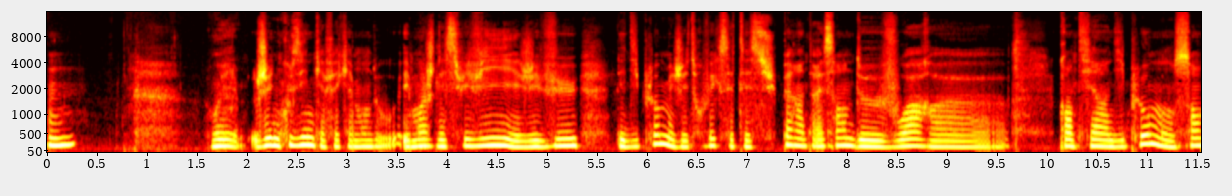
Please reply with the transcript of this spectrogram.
Mhm. Oui, j'ai une cousine qui a fait Camondo et moi je l'ai suivie et j'ai vu les diplômes et j'ai trouvé que c'était super intéressant de voir euh, quand il y a un diplôme, on sent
